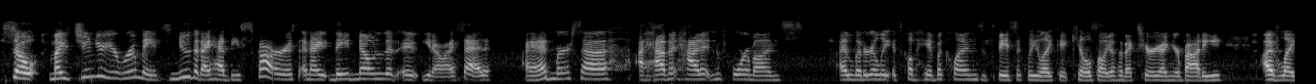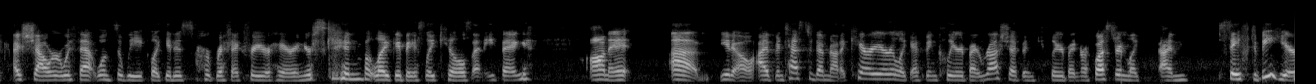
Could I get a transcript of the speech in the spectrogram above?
so my junior year roommates knew that I had these scars, and I they'd known that it, you know I said I had MRSA. I haven't had it in four months. I literally it's called Hibiclens. It's basically like it kills all the other bacteria on your body. I've like I shower with that once a week. Like it is horrific for your hair and your skin, but like it basically kills anything on it. Um, you know, I've been tested. I'm not a carrier. Like I've been cleared by Rush. I've been cleared by Northwestern. Like I'm safe to be here,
